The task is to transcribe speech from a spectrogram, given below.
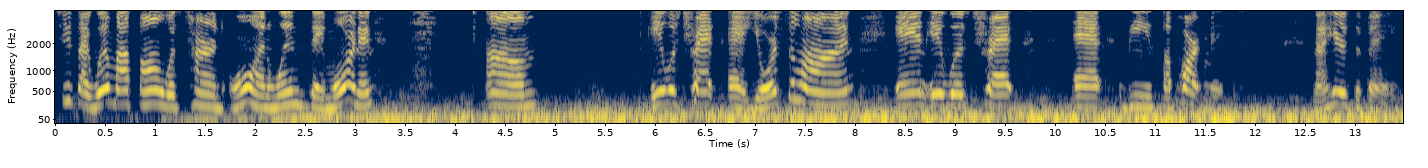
she's like, when my phone was turned on Wednesday morning, um, it was tracked at your salon and it was tracked at these apartments. Now, here's the thing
